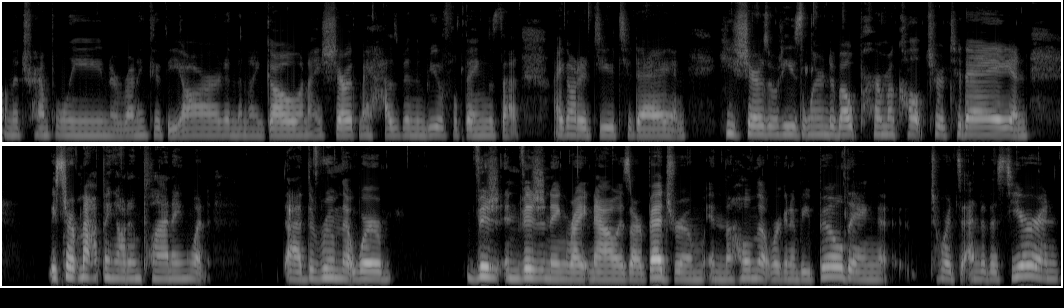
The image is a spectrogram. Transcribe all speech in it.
on the trampoline or running through the yard. And then I go and I share with my husband the beautiful things that I got to do today. And he shares what he's learned about permaculture today. And we start mapping out and planning what uh, the room that we're vis- envisioning right now is our bedroom in the home that we're going to be building towards the end of this year and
